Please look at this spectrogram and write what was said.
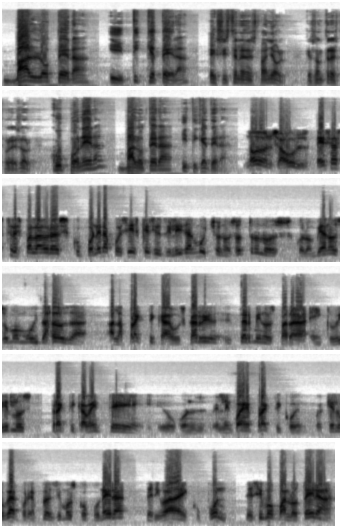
balotera y tiquetera existen en español, que son tres, profesor. Cuponera, balotera y tiquetera. No, don Saúl, esas tres palabras, cuponera, pues sí es que se utilizan mucho. Nosotros los colombianos somos muy dados a, a la práctica, a buscar términos para incluirlos prácticamente eh, o con el lenguaje práctico en cualquier lugar. Por ejemplo, decimos copunera derivada de cupón, decimos balotera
